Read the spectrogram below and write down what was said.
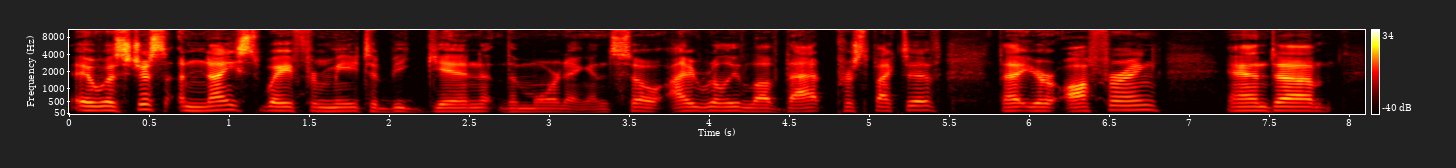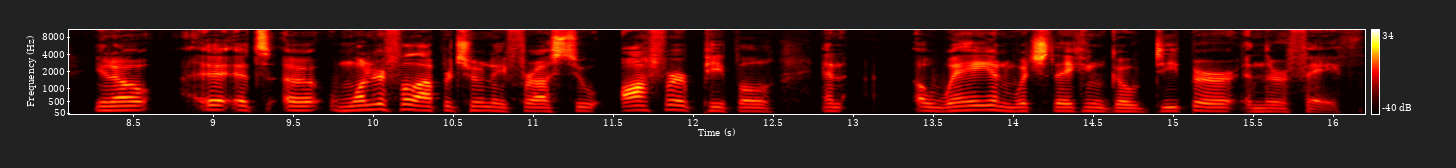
It was just a nice way for me to begin the morning. And so I really love that perspective that you're offering. And, um, you know, it's a wonderful opportunity for us to offer people an, a way in which they can go deeper in their faith.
